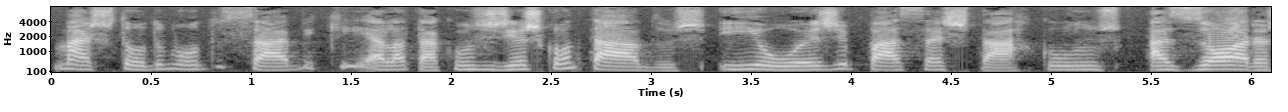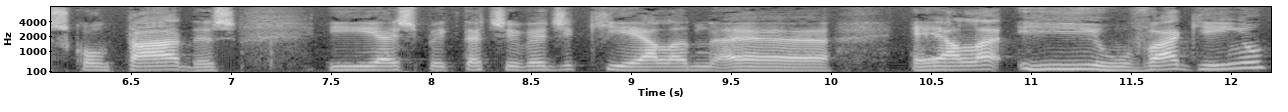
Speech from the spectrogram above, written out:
Mas todo mundo sabe que ela está com os dias contados e hoje passa a estar com as horas contadas e a expectativa é de que ela, é, ela e o Vaguinho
